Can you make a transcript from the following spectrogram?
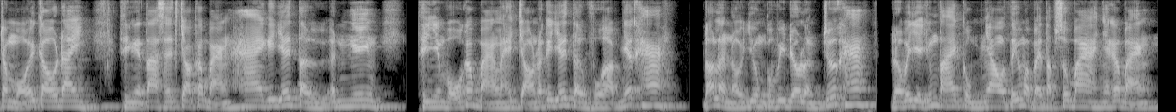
trong mỗi câu đây thì người ta sẽ cho các bạn hai cái giới từ in nghiêng. Thì nhiệm vụ của các bạn là hãy chọn ra cái giới từ phù hợp nhất ha. Đó là nội dung của video lần trước ha. Rồi bây giờ chúng ta hãy cùng nhau tiến vào bài tập số 3 nha các bạn.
